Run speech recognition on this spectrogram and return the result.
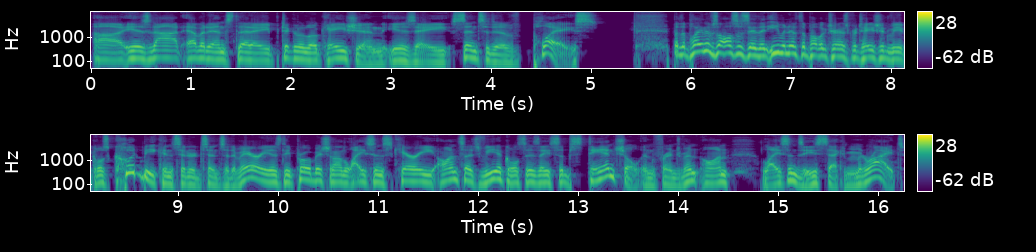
uh, is not evidence that a particular location is a sensitive place. But the plaintiffs also say that even if the public transportation vehicles could be considered sensitive areas, the prohibition on licensed carry on such vehicles is a substantial infringement on licensees' Second Amendment rights.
